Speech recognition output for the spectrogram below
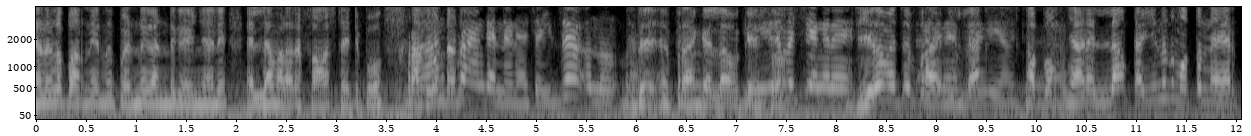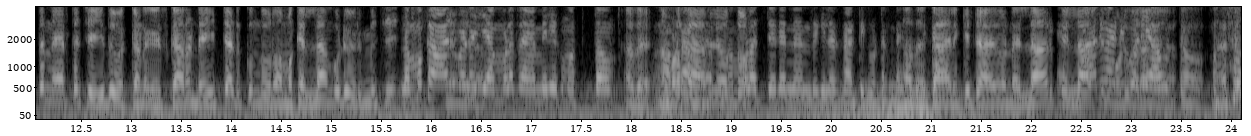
ഞാൻ നിങ്ങൾ പറഞ്ഞിരുന്നു പെണ്ണ് കണ്ടു കഴിഞ്ഞാൽ എല്ലാം വളരെ ഫാസ്റ്റ് ആയിട്ട് പോകും. അതുകൊണ്ടാണ് ഇത് ഇത് പ്രാങ്ക് അല്ല ഓക്കെ ജീവിതം വെച്ച് വെച്ച് പ്രാങ്ക് ഇല്ല. അപ്പം ഞാൻ എല്ലാം കഴിയുന്നത് മൊത്തം നേരത്തെ നേരത്തെ ചെയ്ത് വെക്കാണ് ഗൈസ് കാരണം ഡേറ്റ് എടുക്കും തോറും നമുക്ക് എല്ലാം കൂടി ഒരുമിച്ച് നമുക്ക് ആരും നമ്മളെ ഫാമിലി ഒക്കെ മൊത്തം അതെ നമ്മുടെ ഫാമിലി മൊത്തം ഒറ്റയ്ക്ക് തന്നെ എന്തെങ്കിലും കാട്ടിക്കൂട്ടണ്ടേ? അതെ കാലിക്കറ്റ് ആയതുകൊണ്ട് എല്ലാവർക്കും എല്ലാവർക്കും കൂടി വരാം വരാനില്ല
